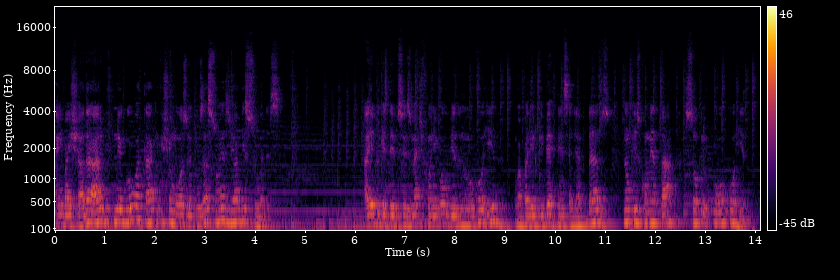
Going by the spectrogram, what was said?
A embaixada árabe negou o ataque e chamou as acusações de absurdas. A Apple, que teve seu smartphone envolvido no ocorrido, o aparelho que pertence a Jeff Bezos, não quis comentar sobre o ocorrido.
